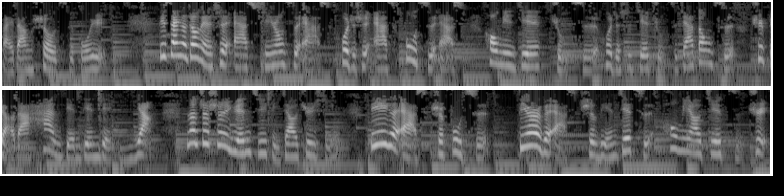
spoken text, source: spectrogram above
来当受词补语。第三个重点是 as 形容词 as，或者是 as 副词 as，后面接主词，或者是接主词加动词，去表达和点点点一样。那这是原级比较句型。第一个 as 是副词。第二个 as 是连接词，后面要接子句。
